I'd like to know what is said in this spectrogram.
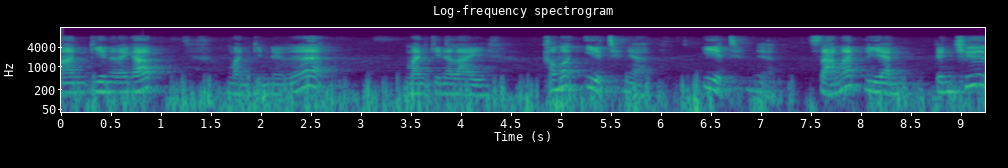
มันกินอะไรครับ มันกินเนื้อ มันกินอะไรคำว่า it เนี่ย it เนี่ยสามารถเปลี่ยนเป็นชื่อ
